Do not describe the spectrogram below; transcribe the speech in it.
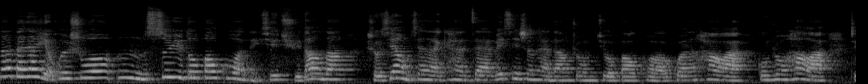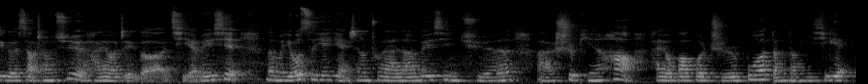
那大家也会说，嗯，私域都包括哪些渠道呢？首先，我们先来看，在微信生态当中，就包括官号啊、公众号啊、这个小程序，还有这个企业微信。那么由此也衍生出来了微信群啊、视频号，还有包括直播等等一系列。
